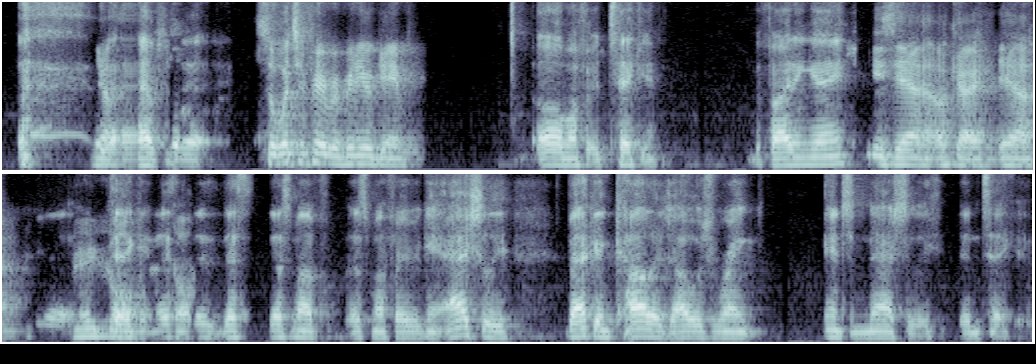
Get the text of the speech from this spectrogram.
yeah. After that. So what's your favorite video game? Oh, my favorite Tekken, the fighting game. Jeez, yeah. Okay. Yeah. Very cool. Tekken. That's, cool. that's that's my that's my favorite game. Actually, back in college, I was ranked internationally in Tekken.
